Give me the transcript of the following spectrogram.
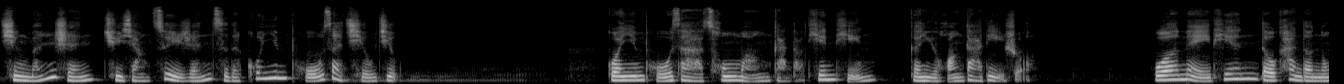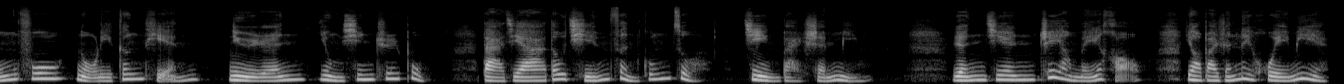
请门神去向最仁慈的观音菩萨求救。观音菩萨匆忙赶到天庭，跟玉皇大帝说：“我每天都看到农夫努力耕田，女人用心织布，大家都勤奋工作，敬拜神明。”人间这样美好，要把人类毁灭，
